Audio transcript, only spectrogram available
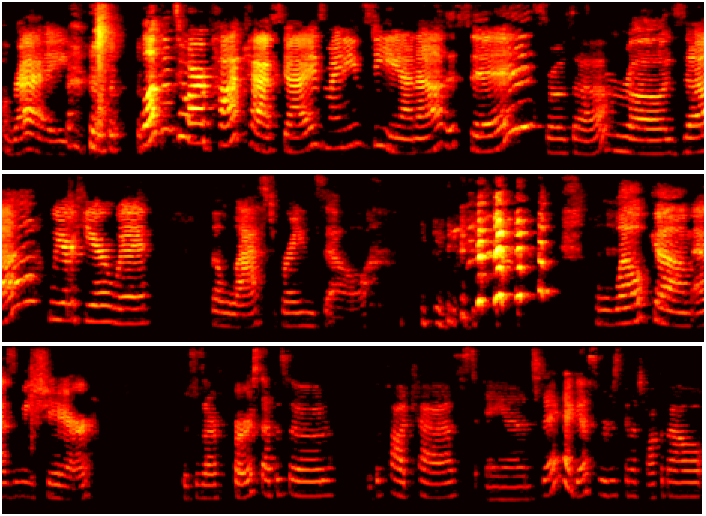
All right. Welcome to our podcast, guys. My name's Deanna. This is Rosa. Rosa. We are here with the last brain cell. Welcome as we share. This is our first episode of the podcast, and today I guess we're just going to talk about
